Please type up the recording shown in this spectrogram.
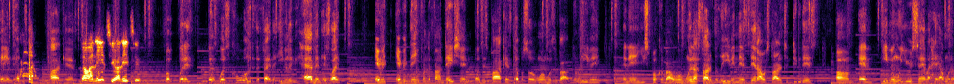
any of the episodes of the podcast. No, I need to. I need to. But what is but what's cool is the fact that even if you haven't, it's like every everything from the foundation of this podcast. Episode one was about believing, and then you spoke about well, when I started believing this, then I was starting to do this. Um, and even when you were saying like, hey, I want to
